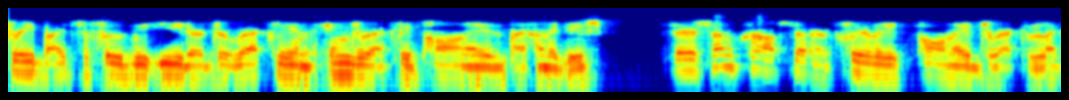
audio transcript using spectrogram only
three bites of food we eat are directly and indirectly pollinated by honeybees. There are some crops that are clearly pollinated directly, like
